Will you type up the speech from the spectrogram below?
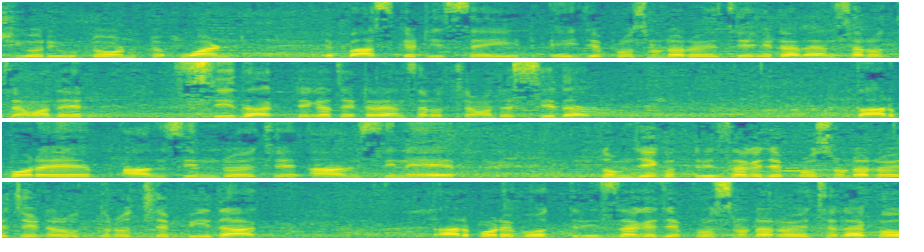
sure you don't want a basket he said এই যে প্রশ্নটা রয়েছে, এটার অ্যান্সার হচ্ছে আমাদের সি দাগ, ঠিক আছে? এটার অ্যান্সার হচ্ছে আমাদের সি দাগ। তারপরে আনসিন রয়েছে আনসিনের প্রথম যে একত্রিশ দাগে যে প্রশ্নটা রয়েছে, এটার উত্তর হচ্ছে বি দাগ। তারপরে বত্রিশ দাগে যে প্রশ্নটা রয়েছে, দেখো,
